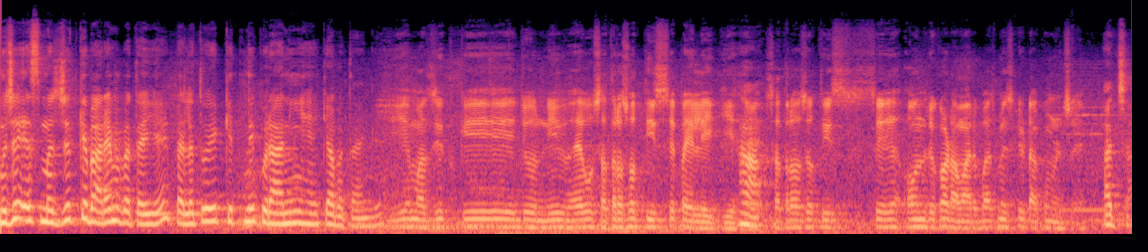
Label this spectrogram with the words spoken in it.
मुझे इस मस्जिद के बारे में बताइए। पहले तो ये कितनी पुरानी है क्या बताएँगे? ये मस्जिद की जो नींव है वो 1730 से पहले की है। हाँ। 1730 से ऑन रिकॉर्ड हमारे पास में इसकी डॉक्यूमेंट्स है। अच्छा।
